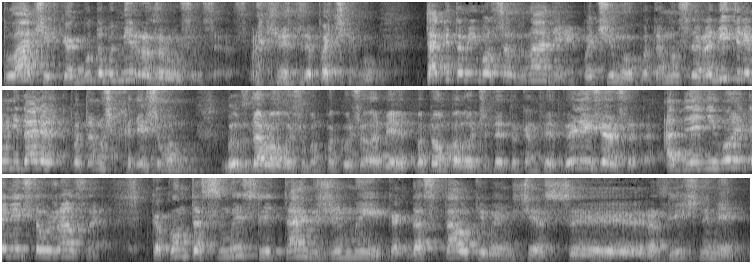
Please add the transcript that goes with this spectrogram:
плачет, как будто бы мир разрушился. Спрашивается, почему? Так это в его сознании. Почему? Потому что родители ему не дали, потому что хотели, чтобы он был здоровый, чтобы он покушал обед, потом получит эту конфетку или еще что-то. А для него это нечто ужасное каком-то смысле также мы, когда сталкиваемся с э, различными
